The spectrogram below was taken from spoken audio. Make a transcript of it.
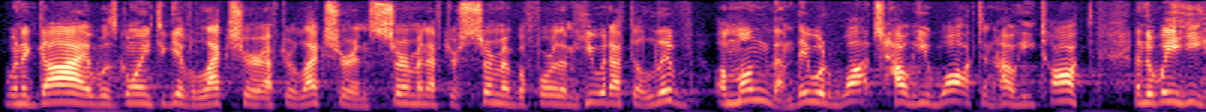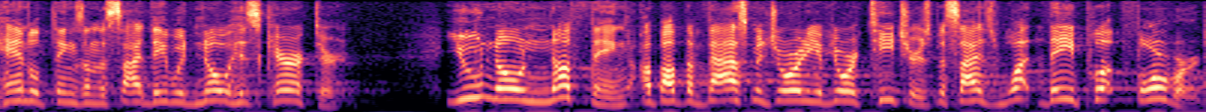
When a guy was going to give lecture after lecture and sermon after sermon before them, he would have to live among them. They would watch how he walked and how he talked and the way he handled things on the side. They would know his character. You know nothing about the vast majority of your teachers besides what they put forward.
